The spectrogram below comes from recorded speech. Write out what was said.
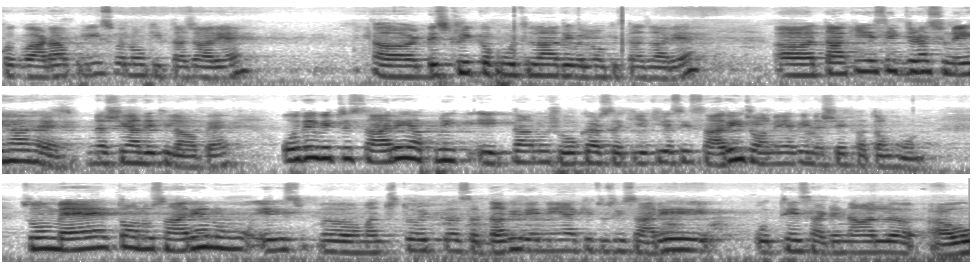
ਫਗਵਾੜਾ ਪੁਲਿਸ ਵੱਲੋਂ ਕੀਤਾ ਜਾ ਰਿਹਾ ਹੈ। ਡਿਸਟ੍ਰਿਕਟ ਕਪੂਰਥਲਾ ਦੇ ਵੱਲੋਂ ਕੀਤਾ ਜਾ ਰਿਹਾ ਹੈ। ਤਾਂ ਕਿ ਅਸੀਂ ਜਿਹੜਾ ਸੁਨੇਹਾ ਹੈ, ਨਸ਼ਿਆਂ ਦੇ ਖਿਲਾਫ ਹੈ, ਉਹਦੇ ਵਿੱਚ ਸਾਰੇ ਆਪਣੀ ਏਕਤਾ ਨੂੰ ਸ਼ੋਅ ਕਰ ਸਕੀਏ ਕਿ ਅਸੀਂ ਸਾਰੇ ਹੀ ਚਾਹੁੰਦੇ ਹਾਂ ਵੀ ਨਸ਼ੇ ਖਤਮ ਹੋਣ। ਸੋ ਮੈਂ ਤੁਹਾਨੂੰ ਸਾਰਿਆਂ ਨੂੰ ਇਸ ਮੰਚ ਤੋਂ ਇੱਕ ਸੱਦਾ ਵੀ ਦੇਣੀ ਆ ਕਿ ਤੁਸੀਂ ਸਾਰੇ ਉੱਥੇ ਸਾਡੇ ਨਾਲ ਆਓ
